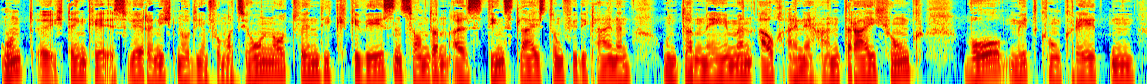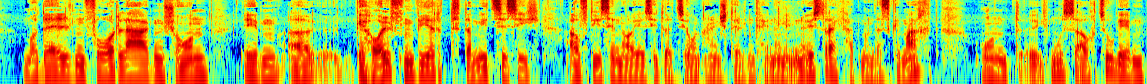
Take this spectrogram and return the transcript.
Und äh, ich denke, es wäre nicht nur die Information notwendig gewesen, sondern als Dienstleistung für die kleinen Unternehmen auch eine Handreichung, wo mit konkreten Modellen, Vorlagen schon eben äh, geholfen wird, damit sie sich auf diese neue Situation einstellen können. In Österreich hat man das gemacht und äh, ich muss auch zugeben,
